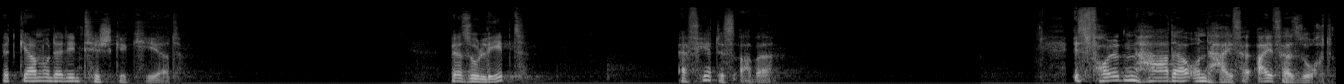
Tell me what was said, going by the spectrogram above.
wird gern unter den Tisch gekehrt. Wer so lebt, erfährt es aber ist Folgenhader und Eifersucht.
